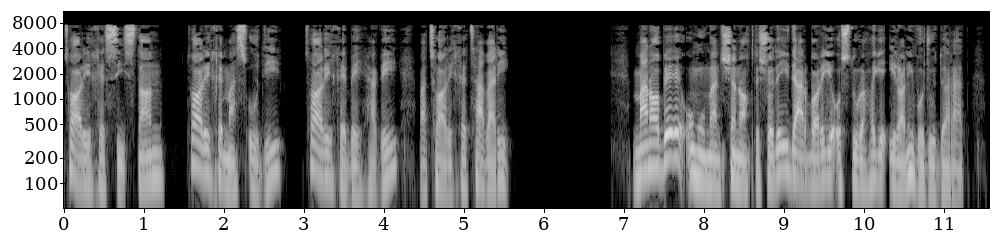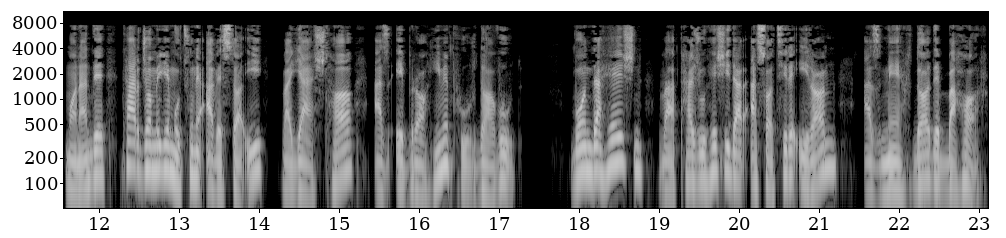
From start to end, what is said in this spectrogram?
تاریخ سیستان، تاریخ مسعودی، تاریخ بیهقی و تاریخ تبری منابع عموما شناخته شده ای درباره اسطوره های ایرانی وجود دارد مانند ترجمه متون اوستایی و یشتها از ابراهیم پور داوود بندهشن و پژوهشی در اساطیر ایران از مهرداد بهار.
